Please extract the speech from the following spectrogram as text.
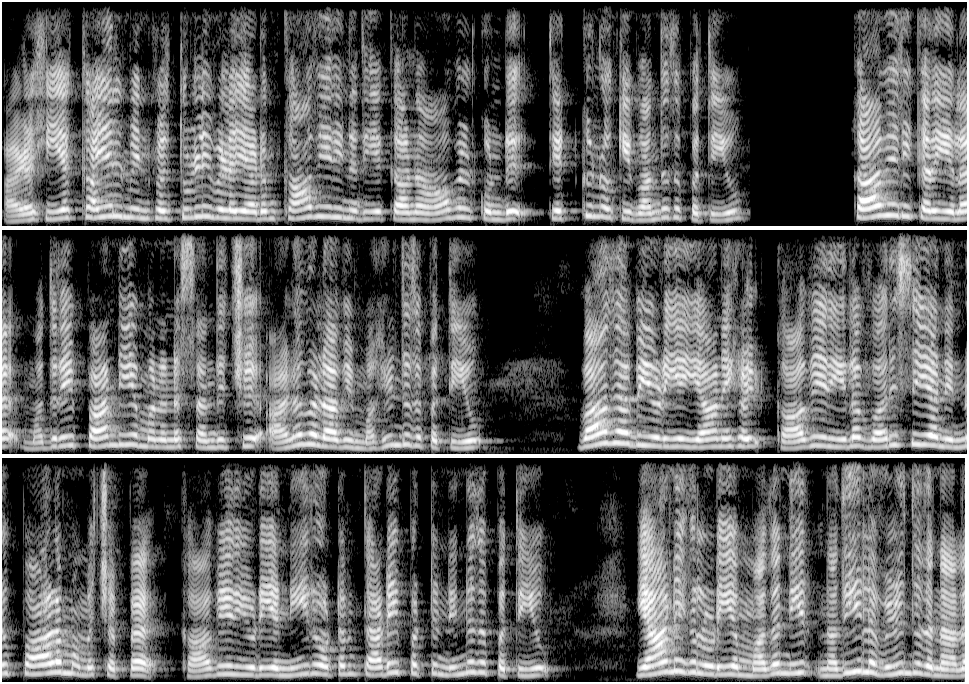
அழகிய கயல் மீன்கள் துள்ளி விளையாடும் காவேரி நதியை காண ஆவல் கொண்டு தெற்கு நோக்கி வந்ததை பற்றியும் காவேரி கரையில் மதுரை பாண்டிய மன்னனை சந்தித்து அளவலாவி மகிழ்ந்ததை பற்றியும் வாதாபியுடைய யானைகள் காவேரியில் வரிசையாக நின்று பாலம் அமைச்சப்ப காவேரியுடைய நீரோட்டம் தடைப்பட்டு நின்னதை பற்றியும் யானைகளுடைய மத நீர் நதியில் விழுந்ததுனால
